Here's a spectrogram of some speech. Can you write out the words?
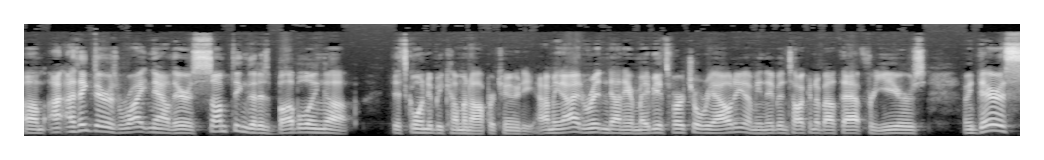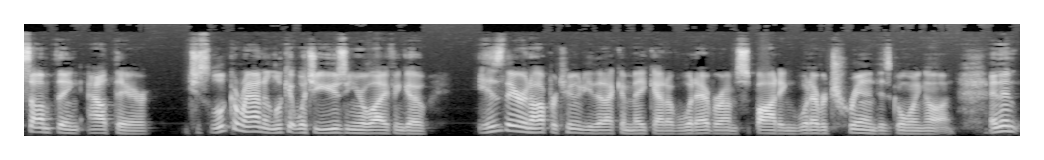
Um, I, I think there is right now, there is something that is bubbling up that's going to become an opportunity. I mean, I had written down here, maybe it's virtual reality. I mean, they've been talking about that for years. I mean, there is something out there. Just look around and look at what you use in your life and go, is there an opportunity that I can make out of whatever I'm spotting, whatever trend is going on? And then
